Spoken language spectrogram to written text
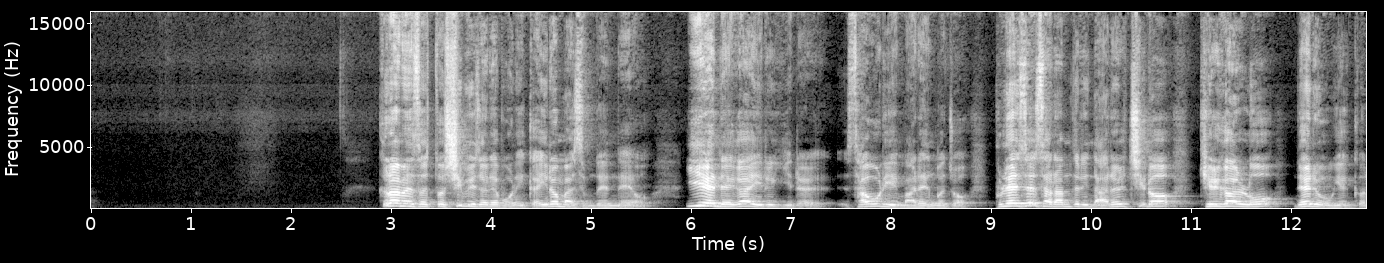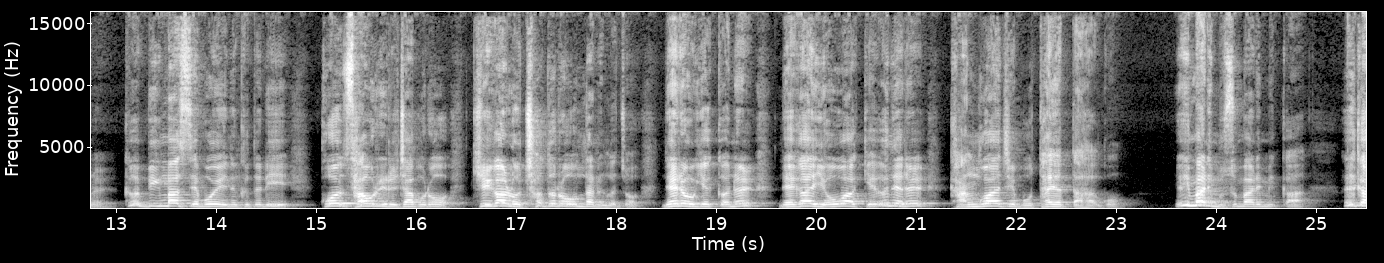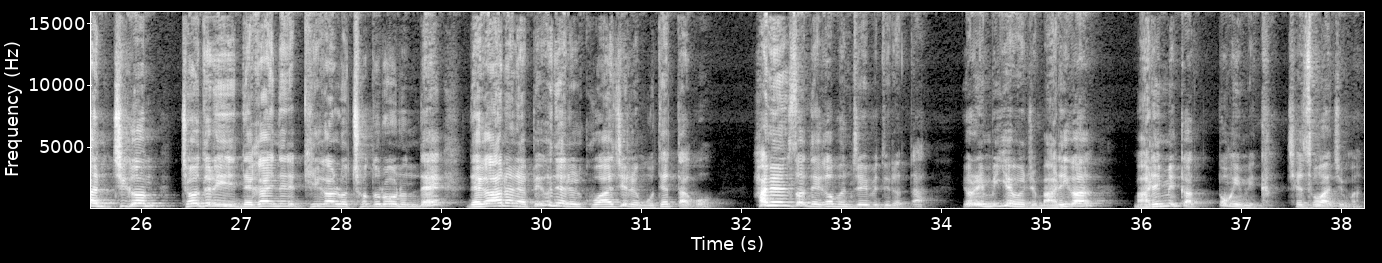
그러면서 또 12절에 보니까 이런 말씀도 했네요. 이에 내가 이르기를 사울이 말한 거죠. 블레셋 사람들이 나를 치러 길갈로 내려오겠거늘. 그 믹마스에 모여 있는 그들이 곧 사울이를 잡으러 길갈로 쳐들어온다는 거죠. 내려오겠거늘 내가 여호와께 은혜를 강구하지 못하였다 하고 이 말이 무슨 말입니까? 그러니까 지금 저들이 내가 있는 길갈로 쳐들어오는데 내가 하나님 앞에 은혜를 구하지를 못했다고 하면서 내가 먼저 예배 드렸다. 여러분 이게 뭐죠? 말이가 말입니까? 똥입니까? 죄송하지만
